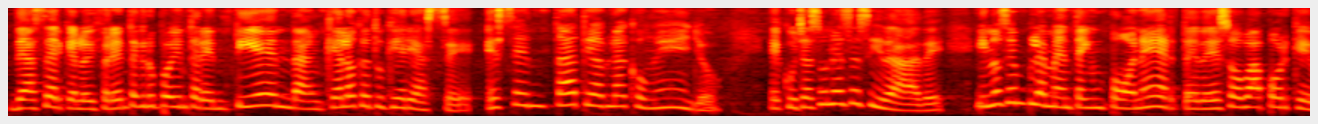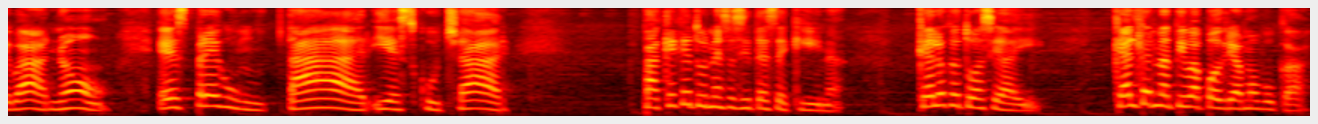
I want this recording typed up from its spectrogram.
de hacer que los diferentes grupos de interés entiendan qué es lo que tú quieres hacer es sentarte y hablar con ellos, escuchar sus necesidades y no simplemente imponerte de eso va porque va, no, es preguntar y escuchar. ¿Para qué que tú necesitas esquina? ¿Qué es lo que tú haces ahí? ¿Qué alternativa podríamos buscar?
